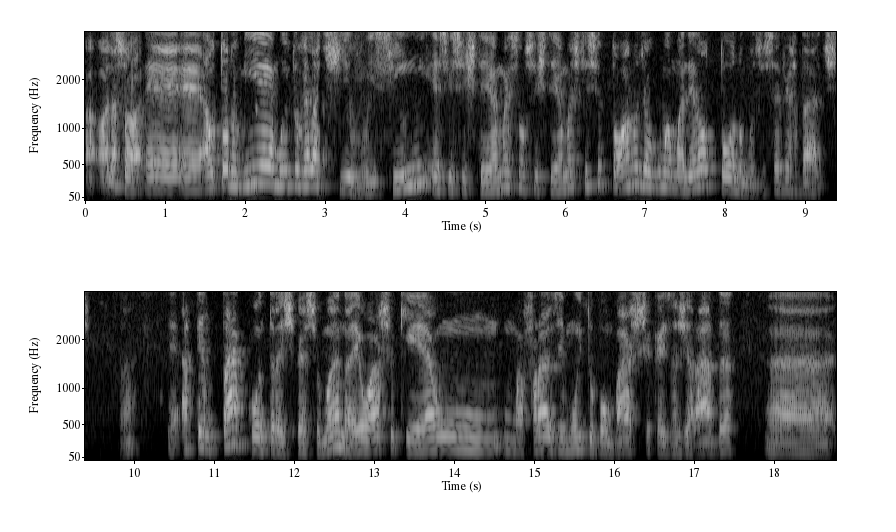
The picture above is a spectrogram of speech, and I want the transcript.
Olha só, é, é, autonomia é muito relativo, e sim, esses sistemas são sistemas que se tornam de alguma maneira autônomos, isso é verdade. Tá? É, atentar contra a espécie humana, eu acho que é um, uma frase muito bombástica, exagerada, uh,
